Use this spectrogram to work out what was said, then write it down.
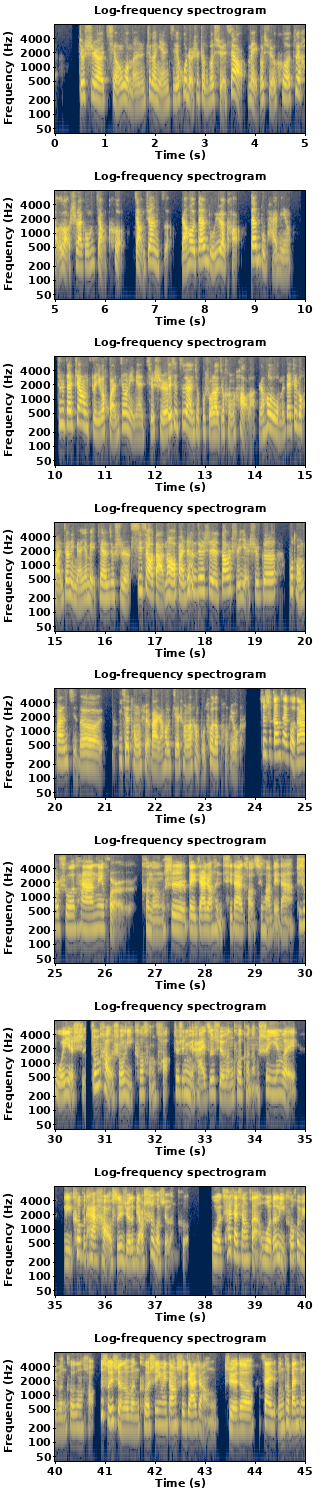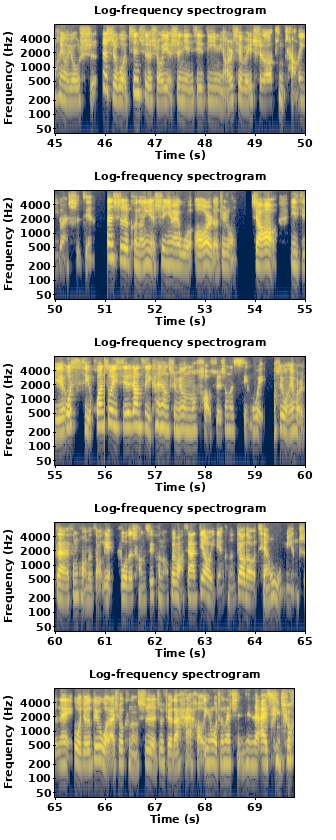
就是请我们这个年级或者是整个学校每个学科最好的老师来给我们讲课、讲卷子，然后单独月考、单独排名。就是在这样子一个环境里面，其实学习资源就不说了，就很好了。然后我们在这个环境里面也每天就是嬉笑打闹，反正就是当时也是跟不同班级的一些同学吧，然后结成了很不错的朋友。就是刚才狗蛋儿说他那会儿可能是被家长很期待考清华北大，其实我也是中考的时候理科很好，就是女孩子学文科可能是因为理科不太好，所以觉得比较适合学文科。我恰恰相反，我的理科会比文科更好。之所以选择文科，是因为当时家长觉得在文科班中很有优势。确实，我进去的时候也是年级第一名，而且维持了挺长的一段时间。但是可能也是因为我偶尔的这种。骄傲，以及我喜欢做一些让自己看上去没有那么好学生的行为，所以我那会儿在疯狂的早恋，我的成绩可能会往下掉一点，可能掉到前五名之内。我觉得对于我来说，可能是就觉得还好，因为我正在沉浸在爱情中。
